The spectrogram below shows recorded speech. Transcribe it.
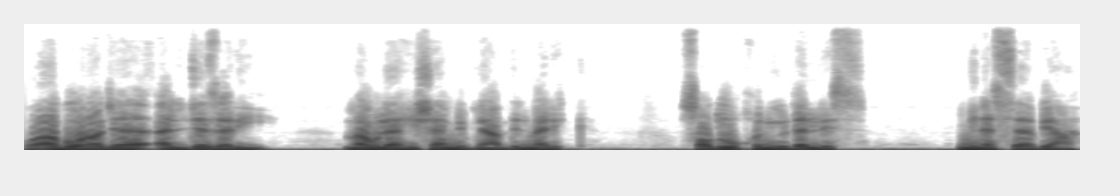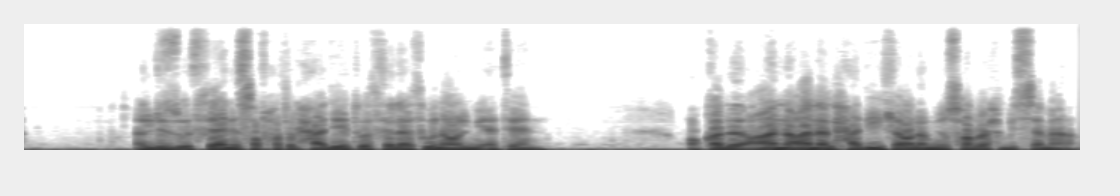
وأبو رجاء الجزري مولى هشام بن عبد الملك صدوق يدلس من السابعة الجزء الثاني صفحة الحادية والثلاثون والمئتان وقد عن عن الحديث ولم يصرح بالسماع.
